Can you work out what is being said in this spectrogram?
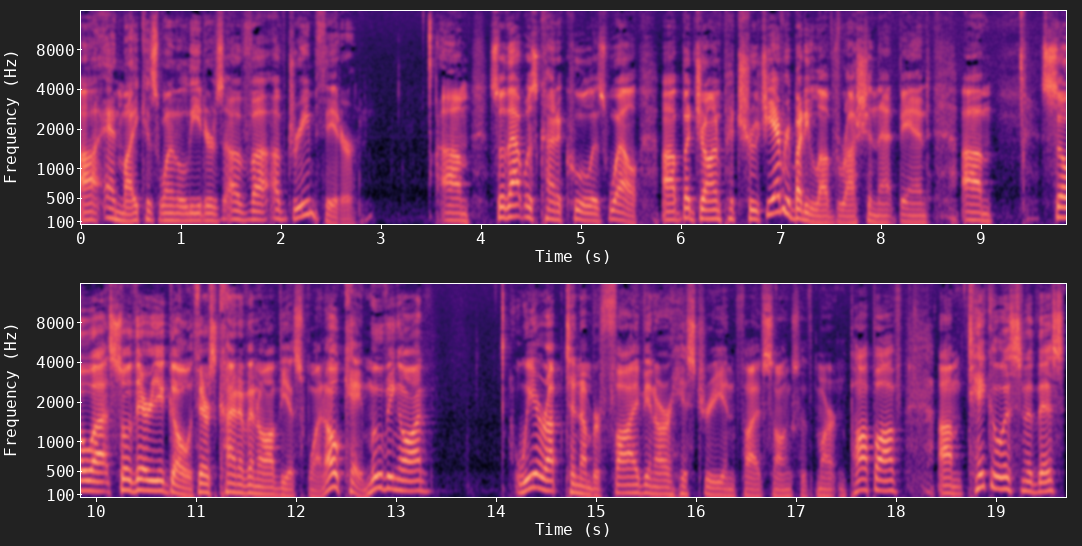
uh, and Mike is one of the leaders of uh, of Dream Theater. Um, so that was kind of cool as well. Uh, but John Petrucci, everybody loved Rush in that band. Um, so uh, so there you go. There's kind of an obvious one. Okay, moving on. We are up to number five in our history in five songs with Martin Popoff. Um, take a listen to this.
